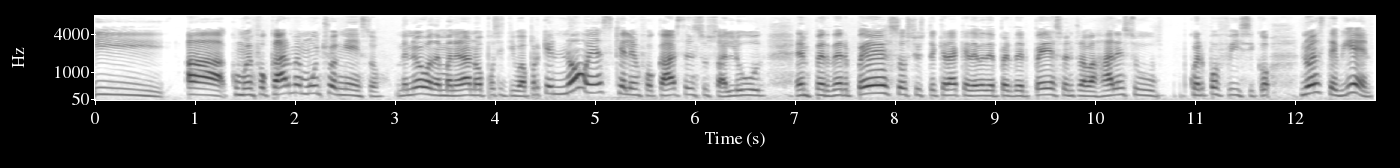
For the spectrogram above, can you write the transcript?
y a como enfocarme mucho en eso, de nuevo de manera no positiva, porque no es que el enfocarse en su salud, en perder peso, si usted crea que debe de perder peso, en trabajar en su cuerpo físico, no esté bien,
